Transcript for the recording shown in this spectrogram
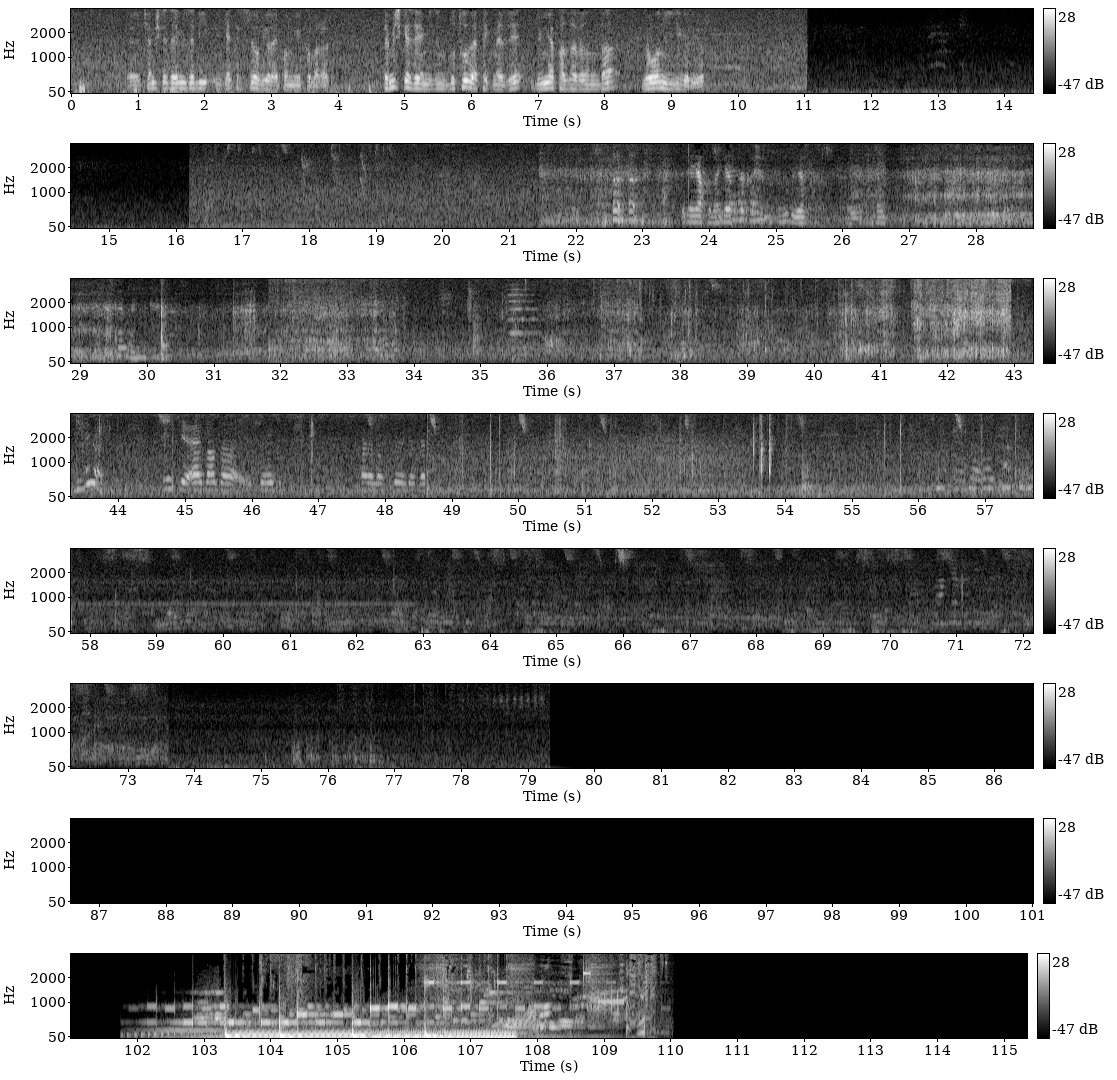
Eee çemiş gezeğimize bir getirisi oluyor ekonomik olarak. Çemiş gezeğimizin dutu ve pekmezi dünya pazarında yoğun ilgi görüyor. Bir de yakına gelse hışırtısını duyarsın. Sen de yeter. Erdal da şeye gitmiş. Karaması gözler.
